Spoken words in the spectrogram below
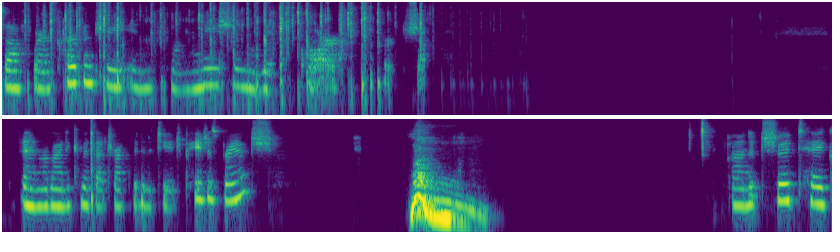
software carpentry inflammation with R workshop. And we're going to commit that directly to the GH Pages branch. And it should take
